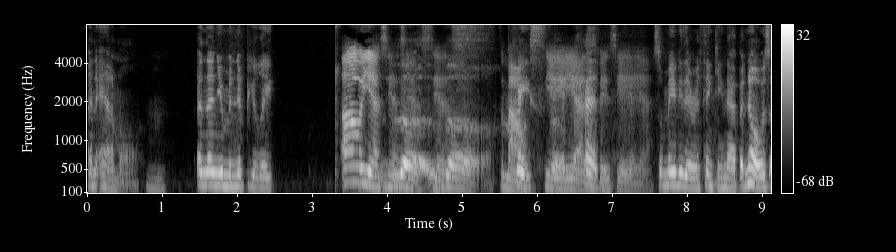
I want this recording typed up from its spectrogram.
an animal Mhm. And then you manipulate Oh yes, yes, the- yes, yes. the the mouth. face, yeah, yeah, yeah. head. The face. Yeah, yeah, yeah. so maybe they were thinking that but no it was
